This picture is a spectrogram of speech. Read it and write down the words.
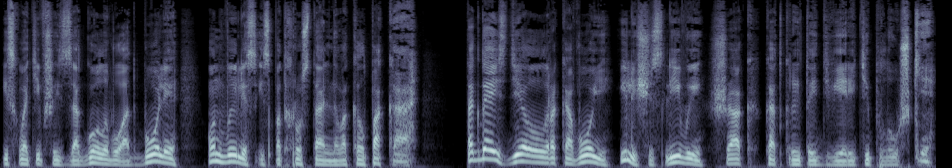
и, схватившись за голову от боли, он вылез из-под хрустального колпака. Тогда и сделал роковой или счастливый шаг к открытой двери теплушки.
